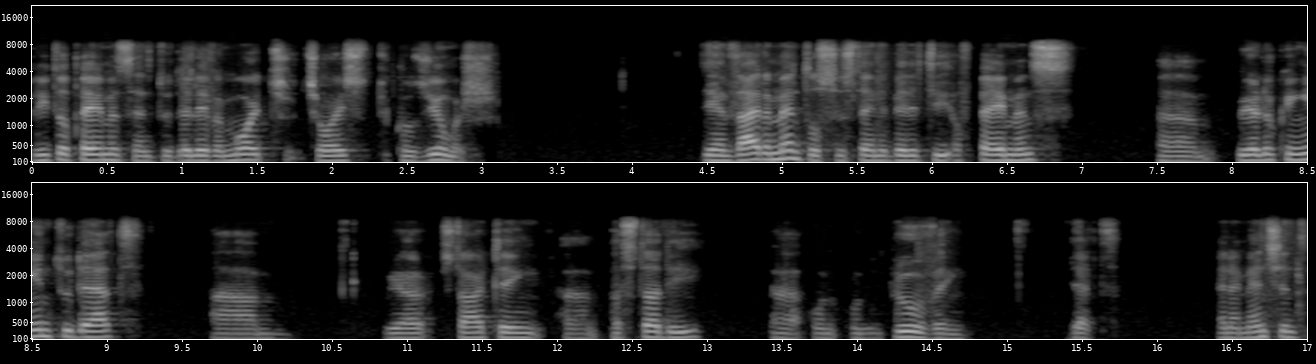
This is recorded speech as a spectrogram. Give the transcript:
retail payments and to deliver more choice to consumers. The environmental sustainability of payments, um, we are looking into that. Um, we are starting um, a study uh, on, on, improving that. And I mentioned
